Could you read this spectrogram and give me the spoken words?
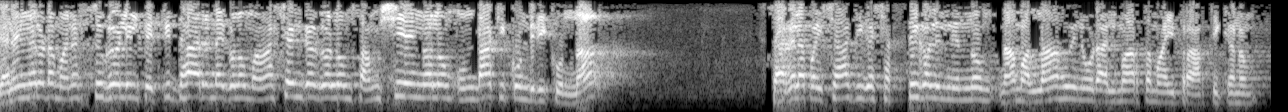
ജനങ്ങളുടെ മനസ്സുകളിൽ തെറ്റിദ്ധാരണകളും ആശങ്കകളും സംശയങ്ങളും ഉണ്ടാക്കിക്കൊണ്ടിരിക്കുന്ന സകല പൈശാചിക ശക്തികളിൽ നിന്നും നാം അള്ളാഹുവിനോട് ആത്മാർത്ഥമായി പ്രാർത്ഥിക്കണം.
